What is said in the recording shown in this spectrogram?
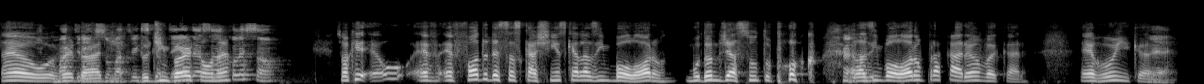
É, o, Matrix, verdade. O Matrix do Jim Burton, né? Coleção. Só que é, é, é foda dessas caixinhas que elas emboloram, mudando de assunto um pouco, elas emboloram pra caramba, cara. É ruim, cara. É.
